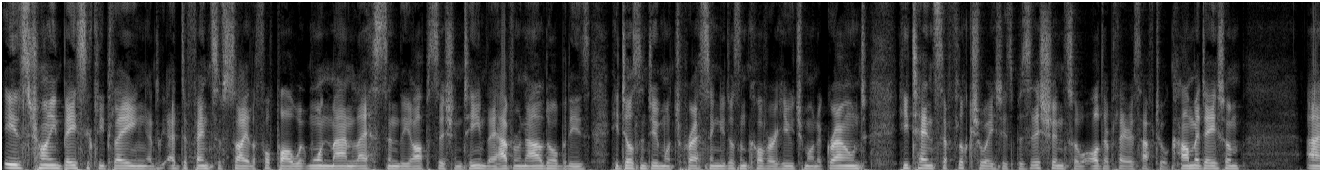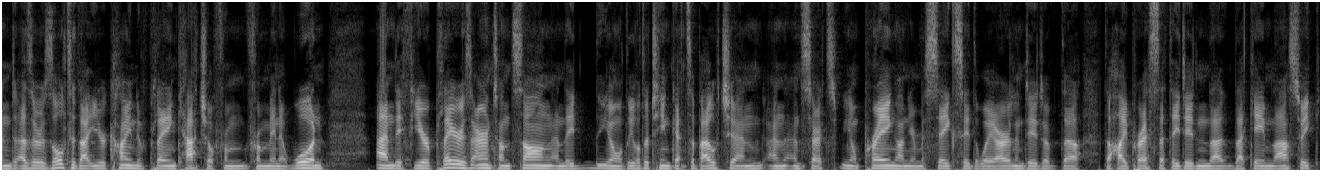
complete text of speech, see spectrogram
is trying basically playing a, a, defensive style of football with one man less than the opposition team. They have Ronaldo, but he's he doesn't do much pressing. He doesn't cover a huge amount of ground. He tends to fluctuate his position, so other players have to accommodate him. And as a result of that, you're kind of playing catch up from from minute one. And if your players aren't on song and they, you know, the other team gets about you and, and, and starts, you know, preying on your mistakes, say the way Ireland did of the, the high press that they did in that, that game last week,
